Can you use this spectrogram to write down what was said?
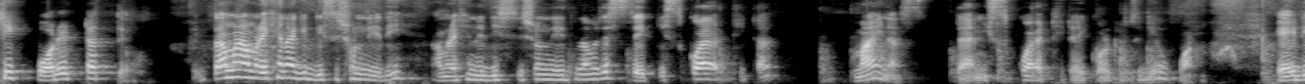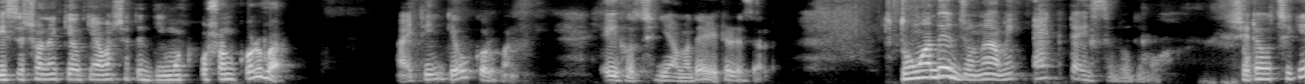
ঠিক পরেরটাতেও। তার মানে আমরা এখানে আগে ডিসিশন নিয়ে দিই। আমরা এখানে ডিসিশন নিয়ে দিলাম যে sec square theta minus tan square theta equal to হচ্ছে গিয়ে ওয়ান এই ডিসিশনে কেউ কি আমার সাথে দ্বিমত পোষণ করবা? আই থিঙ্ক কেউ করবে না। এই হচ্ছে কি আমাদের এটা রেজাল্ট তোমাদের জন্য আমি একটা এক্সাম্পল দিব। সেটা হচ্ছে কি,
